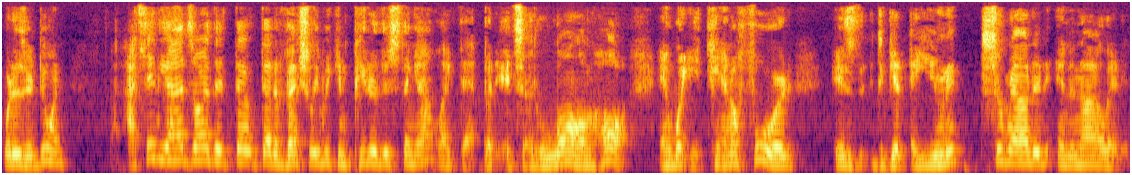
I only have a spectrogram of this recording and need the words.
what it is they're doing, I say the odds are that, that that eventually we can peter this thing out like that. But it's a long haul, and what you can't afford is to get a unit surrounded and annihilated,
